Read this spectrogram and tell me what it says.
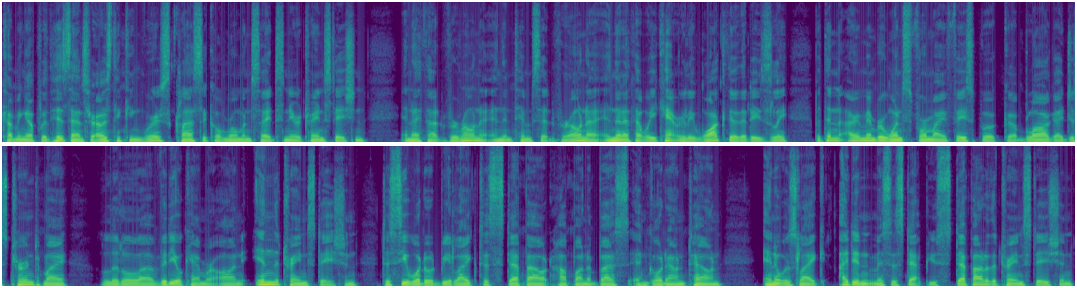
coming up with his answer, I was thinking, where's classical Roman sites near a train station? And I thought, Verona. And then Tim said, Verona. And then I thought, well, you can't really walk there that easily. But then I remember once for my Facebook uh, blog, I just turned my little uh, video camera on in the train station to see what it would be like to step out, hop on a bus, and go downtown. And it was like I didn't miss a step. You step out of the train station,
